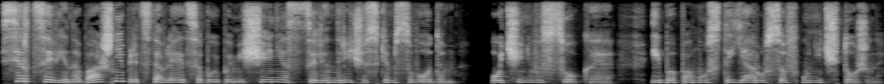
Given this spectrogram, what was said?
Сердцевина башни представляет собой помещение с цилиндрическим сводом, очень высокое, ибо помосты ярусов уничтожены.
